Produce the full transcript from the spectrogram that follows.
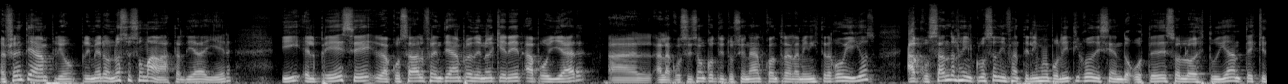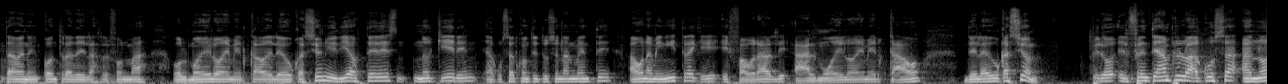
el Frente Amplio, primero no se sumaba hasta el día de ayer, y el PS lo acusaba al Frente Amplio de no querer apoyar al- a la acusación constitucional contra la ministra Cobillos, acusándolos incluso de infantilismo político, diciendo, ustedes son los estudiantes que estaban en contra de las reformas o el modelo de mercado de la educación, y hoy día ustedes no quieren acusar constitucionalmente a una ministra que es favorable al modelo de mercado de la educación. Pero el Frente Amplio lo acusa a no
